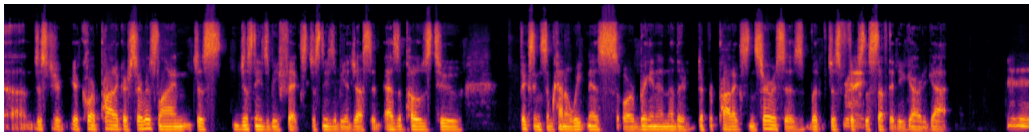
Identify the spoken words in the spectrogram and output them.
uh, just your, your core product or service line just just needs to be fixed. Just needs to be adjusted, as opposed to fixing some kind of weakness or bringing in other different products and services, but just right. fix the stuff that you already got. Mm-hmm.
